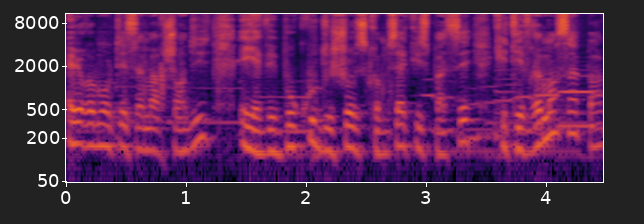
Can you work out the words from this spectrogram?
elle remontait sa marchandise, et il y avait beaucoup de choses comme ça qui se passaient, qui étaient vraiment sympas.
